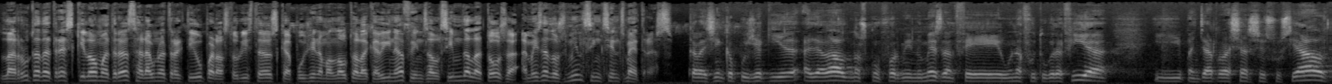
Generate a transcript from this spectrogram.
La ruta de 3 quilòmetres serà un atractiu per als turistes que pugin amb el nou telecabina fins al cim de la Tosa, a més de 2.500 metres. Que la gent que puja aquí allà dalt no es conformi només en fer una fotografia i penjar-la a les xarxes socials,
